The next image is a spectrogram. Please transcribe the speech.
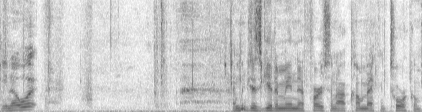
You know what? Let me just get them in there first and I'll come back and torque them.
